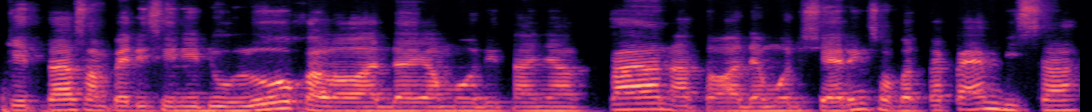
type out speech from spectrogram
kita sampai di sini dulu. Kalau ada yang mau ditanyakan atau ada yang mau di-sharing, sobat PPM bisa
